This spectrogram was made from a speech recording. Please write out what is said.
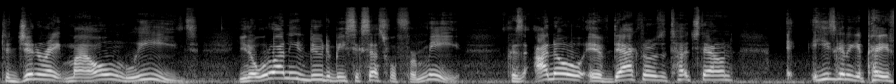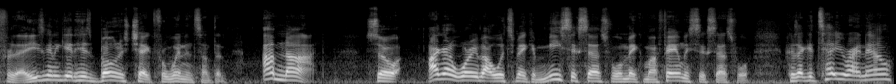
to generate my own leads? You know, what do I need to do to be successful for me? Because I know if Dak throws a touchdown, he's going to get paid for that. He's going to get his bonus check for winning something. I'm not. So I got to worry about what's making me successful and making my family successful. Because I can tell you right now,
